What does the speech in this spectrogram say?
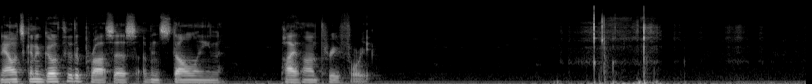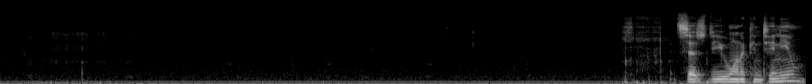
Now it's going to go through the process of installing Python 3 for you. It says, do you want to continue?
